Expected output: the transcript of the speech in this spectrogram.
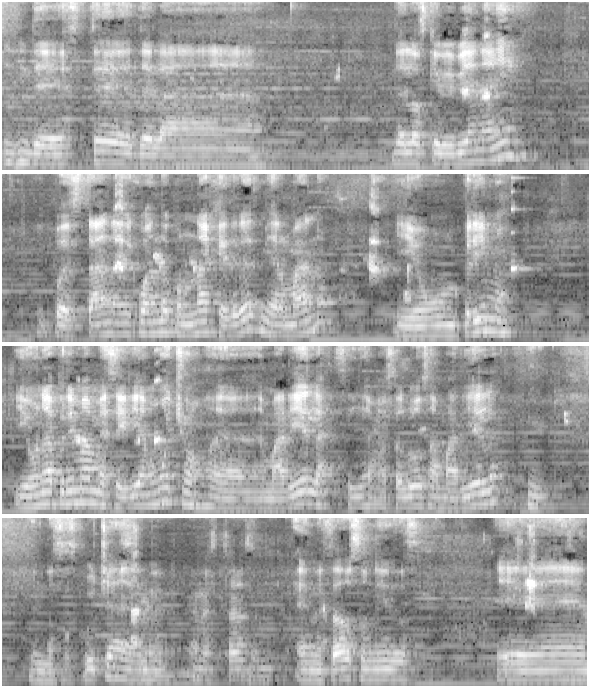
de este, de la, de los que vivían ahí. Y pues estaban ahí jugando con un ajedrez, mi hermano y un primo. Y una prima me seguía mucho, eh, Mariela, se llama. Saludos a Mariela, que nos escucha en, En Estados Unidos. en Estados Unidos. Eh,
